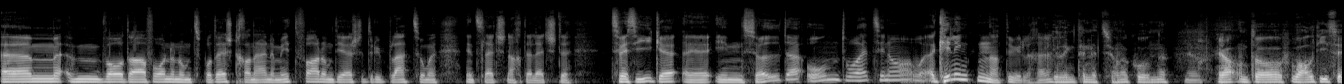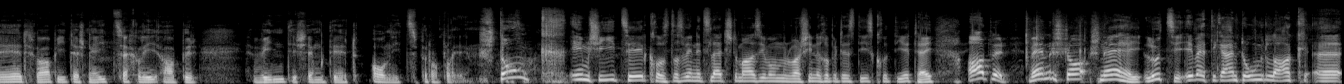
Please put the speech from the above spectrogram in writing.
ähm, wo da vorne um das Podest kann einer mitfahren, um die ersten drei Plätze, um nicht zuletzt nach den letzten zwei Siegen äh, in Sölden und wo hat sie noch? Äh, Killington natürlich. Äh? Killington hat sie auch noch gewonnen. Ja, ja und da Val d'Isère, ja, bei der schneit es ein bisschen, aber Wind ist dort auch nicht das Problem. Stunk im Skizirkus. Das wird nicht das letzte Mal sein, wo wir wahrscheinlich über das diskutiert haben. Aber, wenn wir schon Schnee haben, Luzi, ich möchte gerne die Unterlage äh,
